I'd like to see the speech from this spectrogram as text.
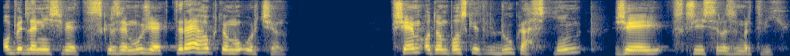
obydlený svět skrze muže, kterého k tomu určil. Všem o tom poskytl důkaz tím, že jej vzkřísil z mrtvých.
